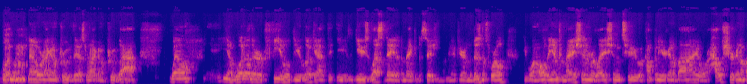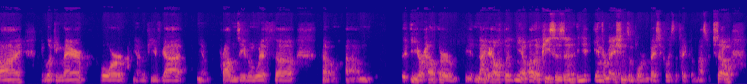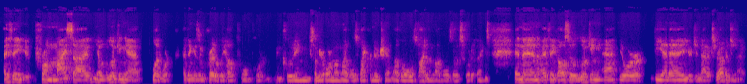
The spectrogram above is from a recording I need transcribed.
blood No, we're not going to prove this. We're not going to prove that. Well, you know, what other field do you look at that you use less data to make a decision? I mean, if you're in the business world, you want all the information in relation to a company you're going to buy or a house you're going to buy. You're looking there, or you know, if you've got you know problems even with uh, oh, um, your health or not your health, but you know other pieces and information is important. Basically, is the take home message. So I think from my side, you know, looking at blood work, I think is incredibly helpful, important, including some of your hormone levels, micronutrient levels, vitamin levels, those sort of things. And then I think also looking at your DNA, your genetics, your epigenetics,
